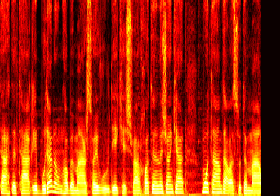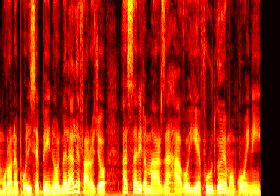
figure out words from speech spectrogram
تحت تعقیب بودن اونها به مرزهای ورودی کشور خاطر نشان کرد. متهم توسط ماموران پلیس بین الملل فراجا از طریق مرز هوایی فرودگاه امام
